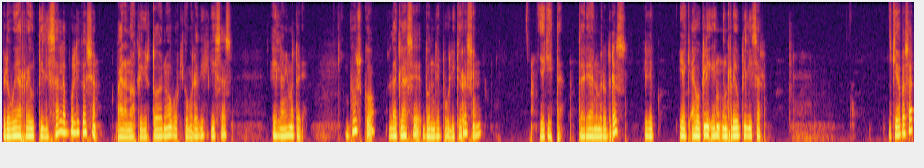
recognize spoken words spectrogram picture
pero voy a reutilizar la publicación para no escribir todo de nuevo porque como les dije quizás es la misma tarea. Busco la clase donde publiqué recién y aquí está, tarea número 3 y, aquí hago clic en reutilizar. ¿Y qué va a pasar?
